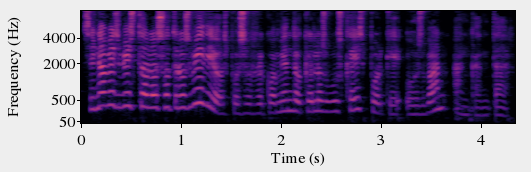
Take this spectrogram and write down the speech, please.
Si no habéis visto los otros vídeos, pues os recomiendo que los busquéis porque os van a encantar.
